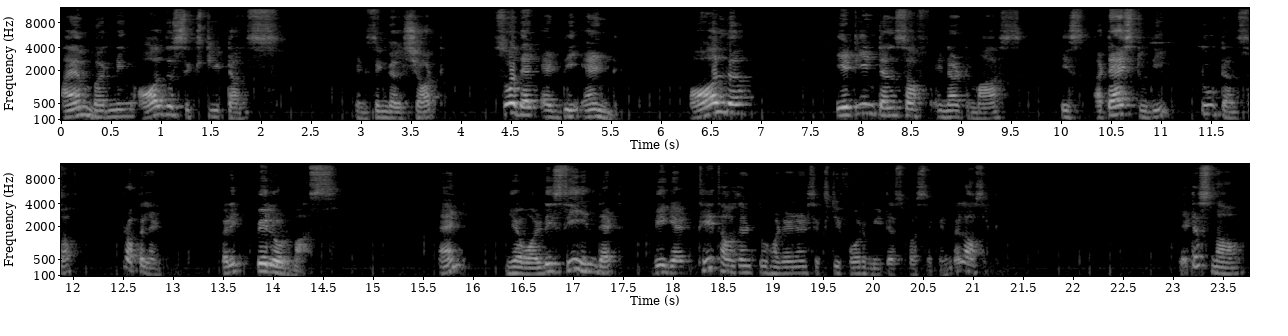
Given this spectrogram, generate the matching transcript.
I am burning all the 60 tons in single shot so that at the end all the 18 tons of inert mass is attached to the 2 tons of propellant, very payload mass. And we have already seen that we get 3264 meters per second velocity. Let us now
